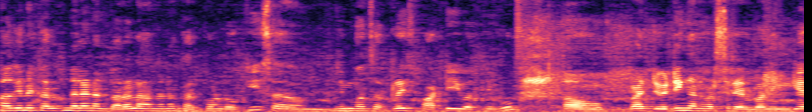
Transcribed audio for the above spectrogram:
ಹಾಗೆಯೇ ಕರೆದ ನಾನು ಬರಲ್ಲ ಅಂದ್ರೂ ಕರ್ಕೊಂಡೋಗಿ ಸ ನಿಮ್ಗೊಂದು ಸರ್ಪ್ರೈಸ್ ಪಾರ್ಟಿ ಇವತ್ತು ನೀವು ವೆಡ್ಡಿಂಗ್ ಆ್ಯನಿವರ್ಸರಿ ಅಲ್ವಾ ನಿಮಗೆ?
